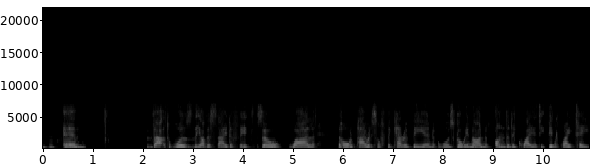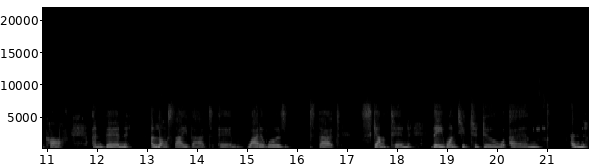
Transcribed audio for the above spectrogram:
mm-hmm. um, that was the other side of it. So while the whole Pirates of the Caribbean was going on under the quiet, it didn't quite take off. And then alongside that, um, while I was at Scampton, they wanted to do um, an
